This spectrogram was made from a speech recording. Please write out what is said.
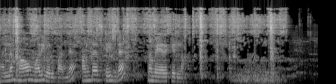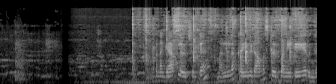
நல்ல மாவு மாதிரி வரும் பாருங்கள் அந்த ஸ்டேஜில் நம்ம இறக்கிடலாம். இப்போ நான் கேஸில் வச்சுருக்கேன். நல்லா கைவிடாமல் ஸ்டெர் பண்ணிகிட்டே இருங்க.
